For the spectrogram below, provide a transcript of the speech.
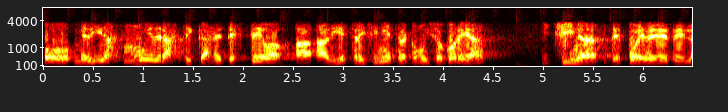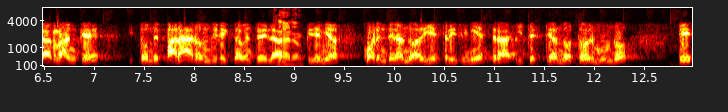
o medidas muy drásticas de testeo a, a diestra y siniestra, como hizo Corea y China después de, del arranque, donde pararon directamente la Claro. epidemia, cuarentenando a diestra y siniestra y testeando a todo el mundo, eh,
